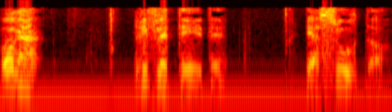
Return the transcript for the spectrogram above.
Ora, riflettete, è assurdo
